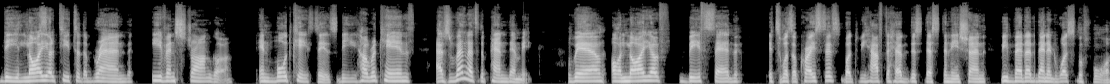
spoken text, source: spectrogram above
the loyalty to the brand even stronger in both cases, the hurricanes as well as the pandemic, where our loyal base said it was a crisis, but we have to have this destination be better than it was before.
